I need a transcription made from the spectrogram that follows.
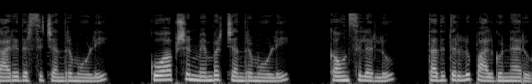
కార్యదర్శి చంద్రమౌళి కోఆప్షన్ మెంబర్ చంద్రమౌళి కౌన్సిలర్లు తదితరులు పాల్గొన్నారు.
